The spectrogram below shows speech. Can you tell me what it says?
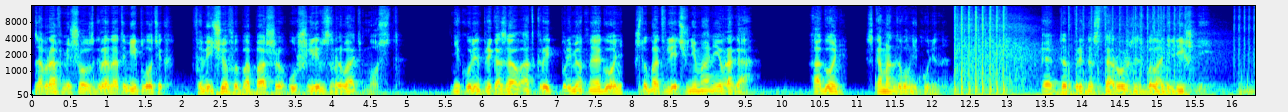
Забрав мешок с гранатами и плотик, Фомичев и папаша ушли взрывать мост. Никулин приказал открыть пулеметный огонь, чтобы отвлечь внимание врага. «Огонь!» — скомандовал Никулин. Эта предосторожность была не лишней.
